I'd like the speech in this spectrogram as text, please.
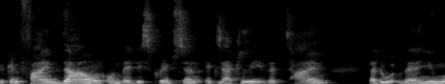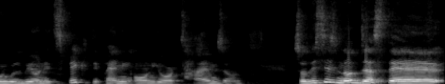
You can find down on the description exactly the time that the new moon will be on its peak depending on your time zone. So this is not just a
